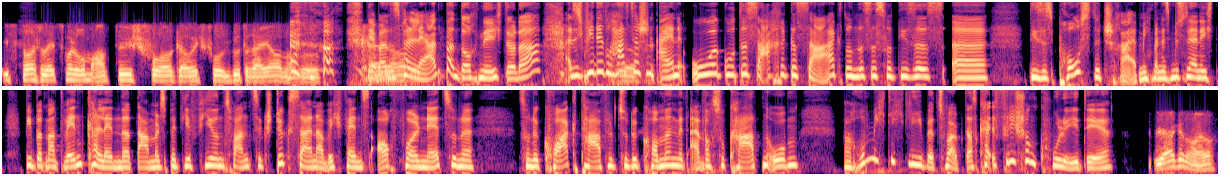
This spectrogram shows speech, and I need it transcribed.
ich war das letzte Mal romantisch vor, glaube ich, vor über drei Jahren. Also, Ja, aber das Ahnung. verlernt man doch nicht, oder? Also ich finde, du hast ja, Ja. schon eine urgute Sache gesagt und das ist so dieses, äh, dieses Post-it-Schreiben. Ich meine, es müssen ja nicht wie beim Adventkalender damals bei dir 24 Stück sein, aber ich fänd's auch voll nett, so eine, so eine Korktafel zu bekommen mit einfach so Karten oben. Warum ich dich liebe. Zum Beispiel, das finde ich schon eine coole Idee. Ja, genau, ja.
